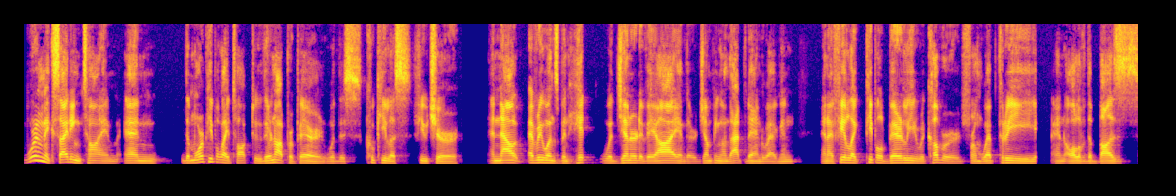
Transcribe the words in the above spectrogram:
We're in an exciting time. And the more people I talk to, they're not prepared with this cookieless future. And now everyone's been hit with generative AI and they're jumping on that bandwagon. And I feel like people barely recovered from Web3 and all of the buzz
